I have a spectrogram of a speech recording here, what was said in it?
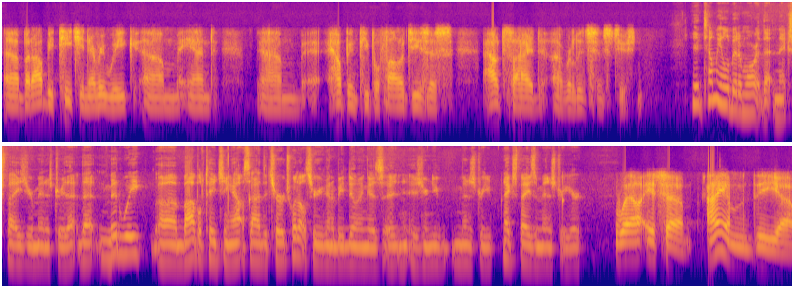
Uh, but I'll be teaching every week um, and um, helping people follow Jesus outside a religious institution. Yeah, tell me a little bit more about that next phase of your ministry, that that midweek uh, Bible teaching outside the church. What else are you going to be doing as as your new ministry, next phase of ministry here? Well, it's uh, I am the uh,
